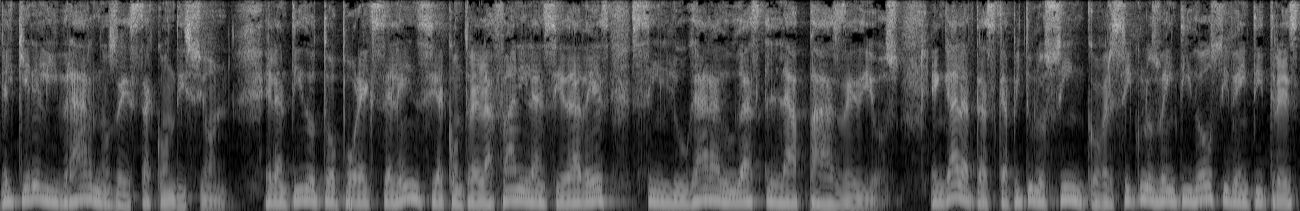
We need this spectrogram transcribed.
Él quiere librarnos de esta condición. El antídoto por excelencia contra el afán y la ansiedad es, sin lugar a dudas, la paz de Dios. En Gálatas capítulo 5 versículos 22 y 23,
